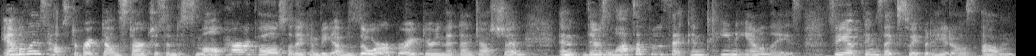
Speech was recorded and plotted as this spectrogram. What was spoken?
Amylase helps to break down starches into small particles so they can be absorbed right during that digestion. And there's lots of foods that contain amylase. So you have things like sweet potatoes, um,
